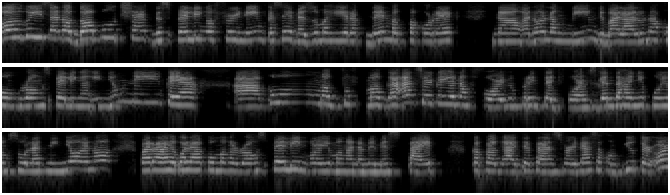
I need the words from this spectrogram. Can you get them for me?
always ano, double check the spelling of your name kasi medyo mahirap din magpa-correct ng ano ng name, 'di ba? Lalo na kung wrong spelling ang inyong name. Kaya uh, kung mag, mag-answer kayo ng form, yung printed forms, gandahan niyo po yung sulat ninyo, ano, para wala pong mga wrong spelling or yung mga nami-mistype kapag uh, transfer na sa computer. Or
